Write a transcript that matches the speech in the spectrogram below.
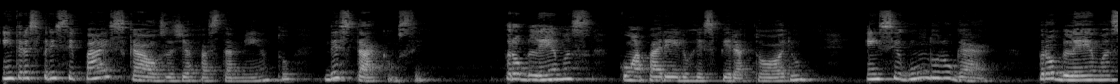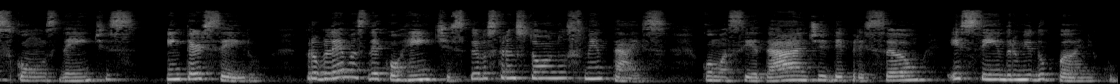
Entre as principais causas de afastamento destacam-se problemas com aparelho respiratório, em segundo lugar, problemas com os dentes, em terceiro, problemas decorrentes pelos transtornos mentais, como ansiedade, depressão e síndrome do pânico,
